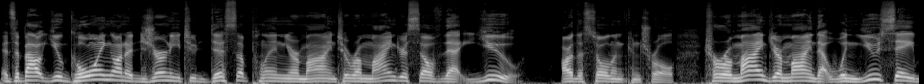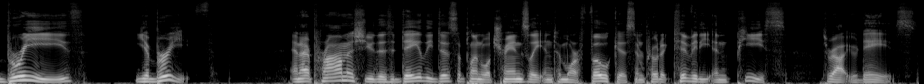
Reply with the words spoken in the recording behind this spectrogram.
It's about you going on a journey to discipline your mind, to remind yourself that you are the soul in control, to remind your mind that when you say breathe, you breathe. And I promise you, this daily discipline will translate into more focus and productivity and peace throughout your days.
